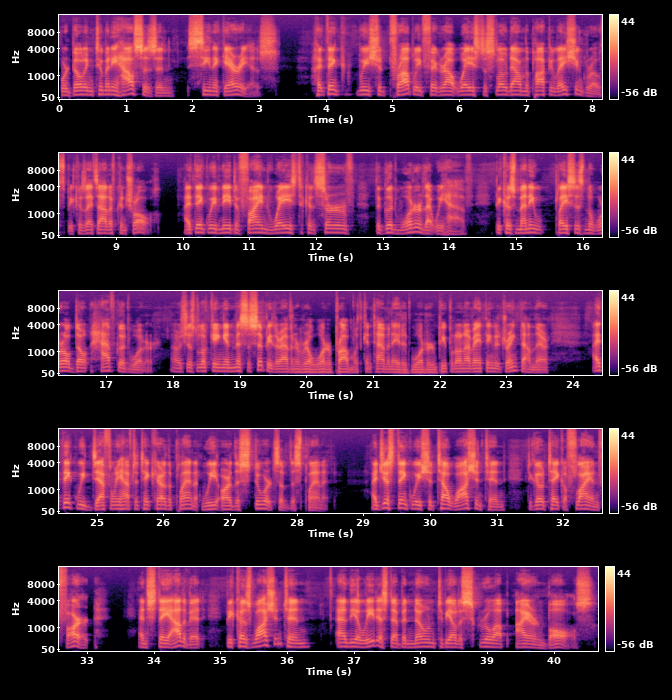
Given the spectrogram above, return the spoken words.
We're building too many houses in scenic areas. I think we should probably figure out ways to slow down the population growth because that's out of control. I think we need to find ways to conserve the good water that we have because many places in the world don't have good water. I was just looking in Mississippi. They're having a real water problem with contaminated water, and people don't have anything to drink down there. I think we definitely have to take care of the planet. We are the stewards of this planet. I just think we should tell Washington to go take a flying fart and stay out of it because Washington and the elitists have been known to be able to screw up iron balls.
